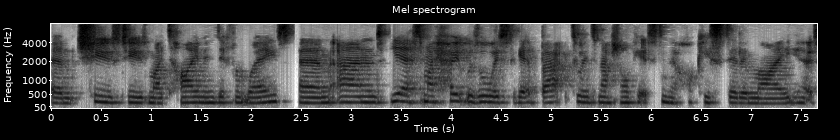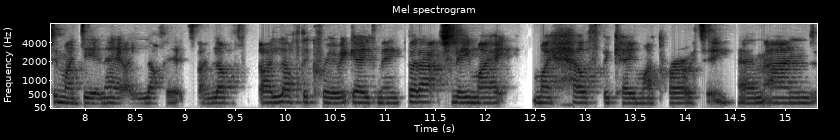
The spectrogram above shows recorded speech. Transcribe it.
um, choose to use my time in different ways. Um, and yes, my hope was always to get back to international hockey. It's, you know, hockey's still in my, you know, it's in my DNA. I love it. I love, I love the career it gave me. But actually, my my health became my priority. Um, and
